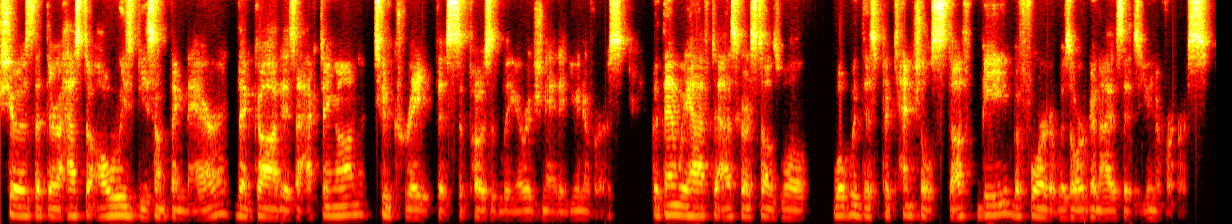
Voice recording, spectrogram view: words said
shows that there has to always be something there that God is acting on to create this supposedly originated universe. But then we have to ask ourselves, well, what would this potential stuff be before it was organized as universe?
